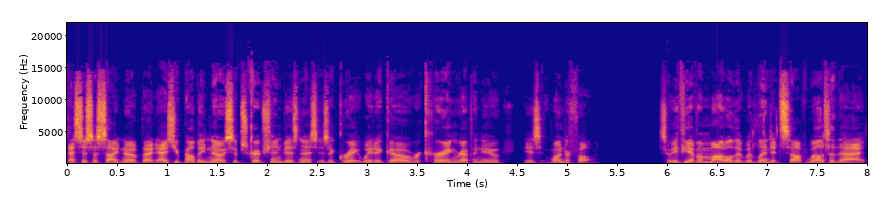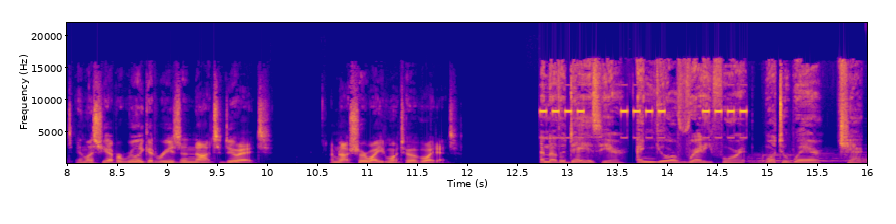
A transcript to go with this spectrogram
That's just a side note. But as you probably know, subscription business is a great way to go. Recurring revenue is wonderful. So if you have a model that would lend itself well to that, unless you have a really good reason not to do it, I'm not sure why you'd want to avoid it. Another day is here and you're ready for it. What to wear? Check.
